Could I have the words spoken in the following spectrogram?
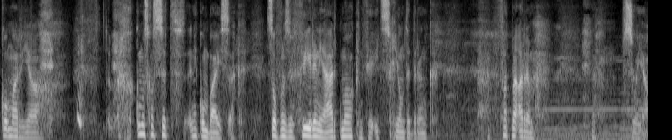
Kom Maria. Kom ons gaan sit in die kombuis. Ek sal vir ons 'n vuur in die hart maak en vir jou iets gee om te drink. Vat my arm. So ja.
